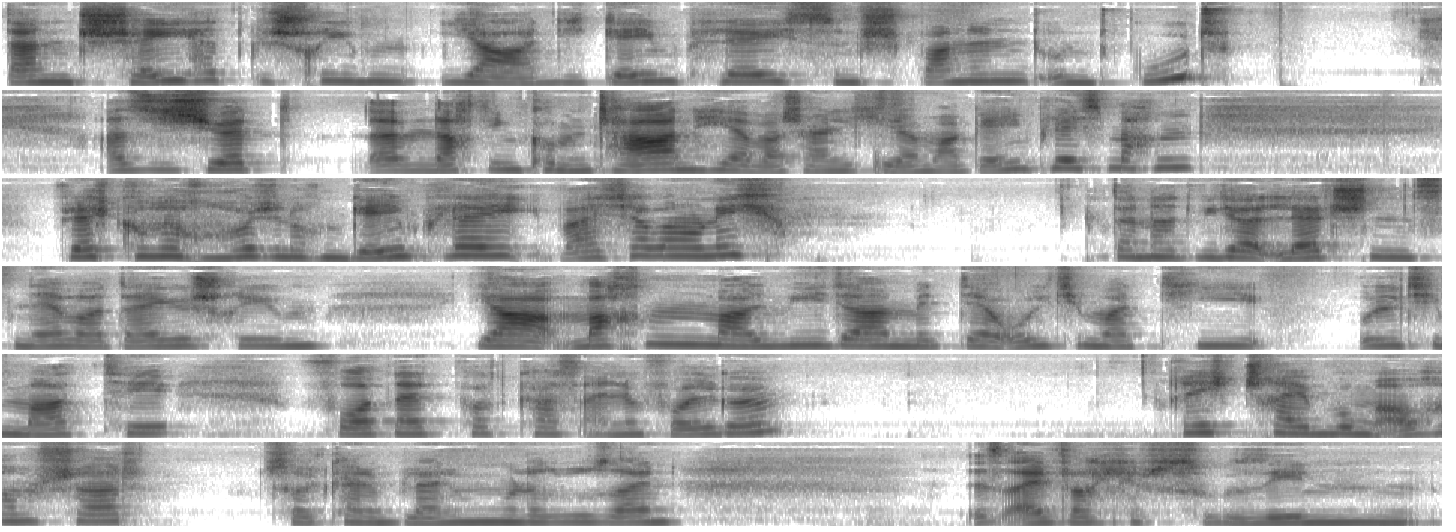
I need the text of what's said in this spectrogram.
Dann Shay hat geschrieben, ja, die Gameplays sind spannend und gut. Also ich werde ähm, nach den Kommentaren her wahrscheinlich wieder mal Gameplays machen. Vielleicht kommt auch heute noch ein Gameplay, weiß ich aber noch nicht. Dann hat wieder Legends Never Die geschrieben, ja, machen mal wieder mit der Ultimati Ultimate Fortnite Podcast eine Folge. Rechtschreibung auch am Start. Soll keine Beleidigung oder so sein. Ist einfach, ich habe es so gesehen.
